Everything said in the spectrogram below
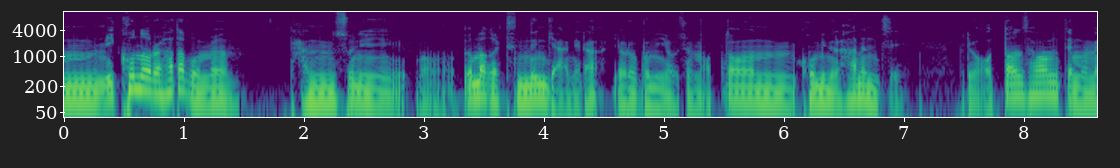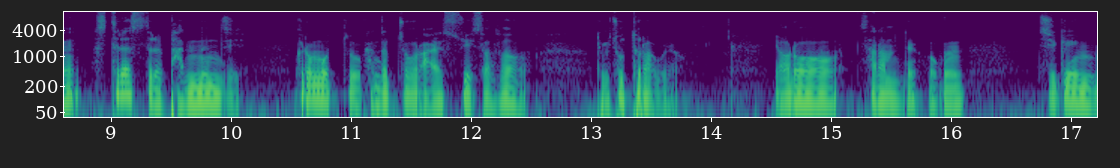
음, 이 코너를 하다 보면 단순히 뭐 음악을 듣는 게 아니라 여러분이 요즘 어떤 고민을 하는지 그리고 어떤 상황 때문에 스트레스를 받는지 그런 것도 간접적으로 알 수 있어서 되게 좋더라고요. 여러 사람들 혹은 지금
